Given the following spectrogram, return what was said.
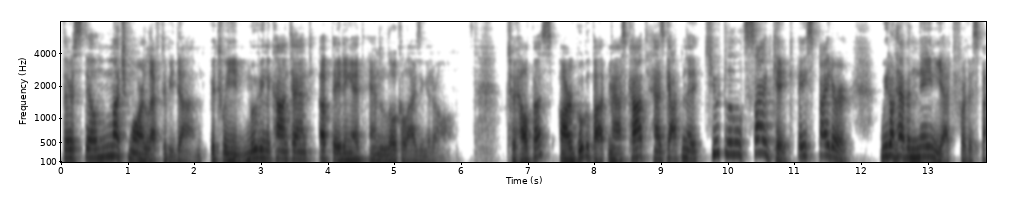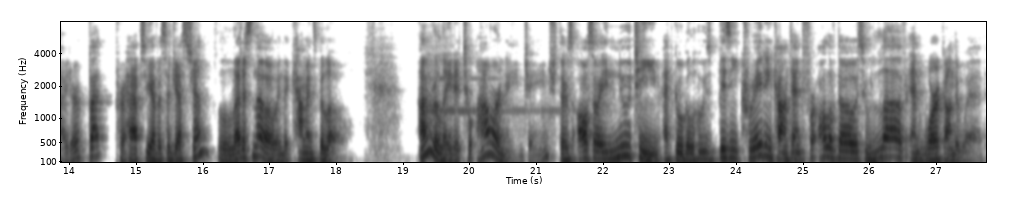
there's still much more left to be done between moving the content, updating it, and localizing it all. To help us, our Googlebot mascot has gotten a cute little sidekick, a spider. We don't have a name yet for the spider, but Perhaps you have a suggestion? Let us know in the comments below. Unrelated to our name change, there's also a new team at Google who's busy creating content for all of those who love and work on the web,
